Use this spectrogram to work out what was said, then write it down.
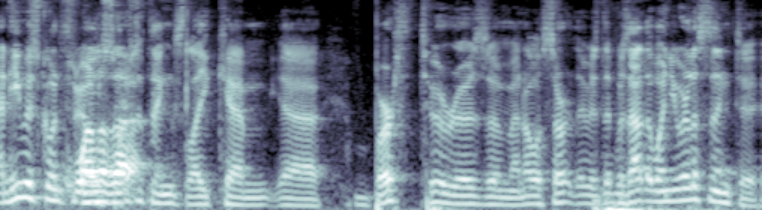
And he was going through One all of sorts that- of things like um, uh, birth tourism and all sorts. Was, was that the one you were listening to?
